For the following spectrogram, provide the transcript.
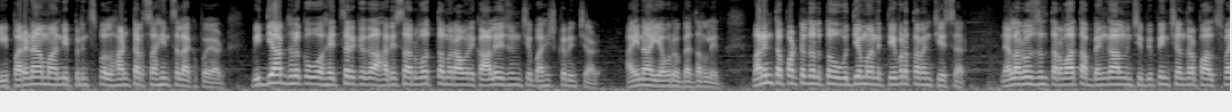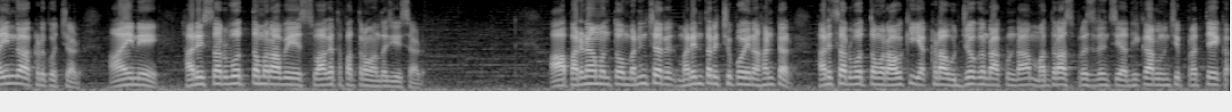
ఈ పరిణామాన్ని ప్రిన్సిపల్ హంటర్ సహించలేకపోయాడు. విద్యార్థులకు ఓ హెచ్చరికగా హరిసర్వోత్తమరావుని కాలేజీ నుంచి బహిష్కరించాడు. అయినా ఎవరూ బెదరలేదు. మరింత పట్టుదలతో ఉద్యమాన్ని తీవ్రతరం చేశారు. నెల రోజుల తర్వాత బెంగాల్ నుంచి బిపిన్ చంద్రపాల్ స్వయంగా అక్కడికి వచ్చాడు ఆయనే హరి సర్వోత్తమరావే స్వాగత పత్రం అందజేశాడు. ఆ పరిణామంతో మరింత మరింత రెచ్చిపోయిన హంటర్ హరి సర్వోత్తమరావుకి ఎక్కడా ఉద్యోగం రాకుండా మద్రాస్ ప్రెసిడెన్సీ అధికారుల నుంచి ప్రత్యేక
